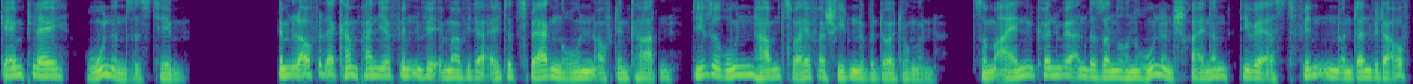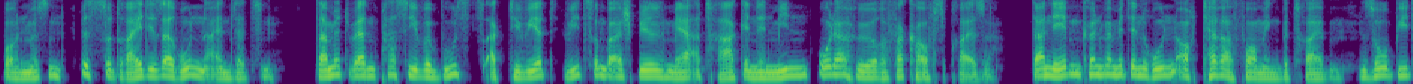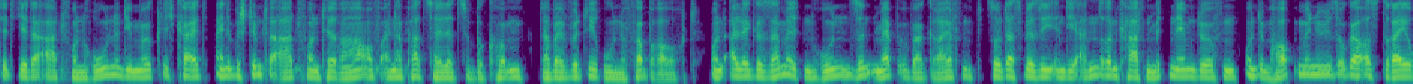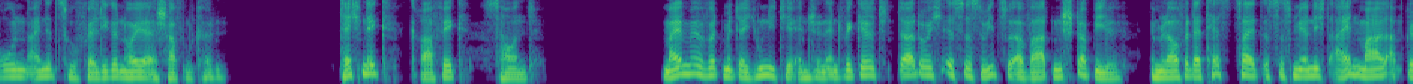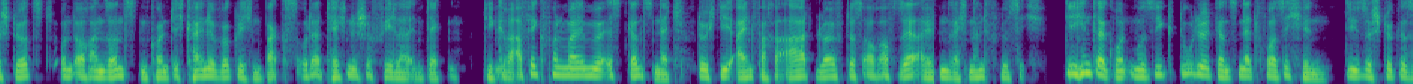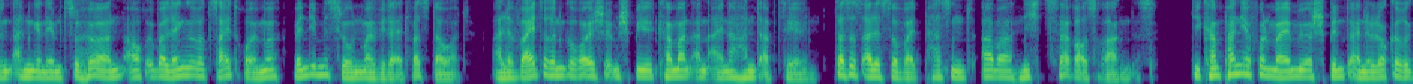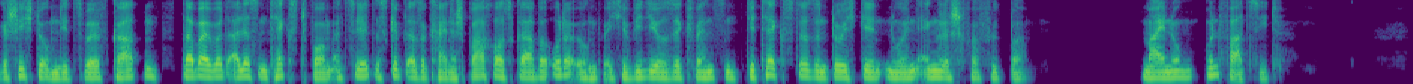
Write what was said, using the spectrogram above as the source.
Gameplay Runensystem Im Laufe der Kampagne finden wir immer wieder alte Zwergenrunen auf den Karten. Diese Runen haben zwei verschiedene Bedeutungen. Zum einen können wir an besonderen Runenschreinen, die wir erst finden und dann wieder aufbauen müssen, bis zu drei dieser Runen einsetzen. Damit werden passive Boosts aktiviert, wie zum Beispiel mehr Ertrag in den Minen oder höhere Verkaufspreise. Daneben können wir mit den Runen auch Terraforming betreiben. So bietet jede Art von Rune die Möglichkeit, eine bestimmte Art von Terrain auf einer Parzelle zu bekommen. Dabei wird die Rune verbraucht. Und alle gesammelten Runen sind mapübergreifend, sodass wir sie in die anderen Karten mitnehmen dürfen und im Hauptmenü sogar aus drei Runen eine zufällige neue erschaffen können. Technik, Grafik, Sound. Malmö wird mit der Unity Engine entwickelt, dadurch ist es wie zu erwarten stabil. Im Laufe der Testzeit ist es mir nicht einmal abgestürzt und auch ansonsten konnte ich keine wirklichen Bugs oder technische Fehler entdecken. Die Grafik von Malmö ist ganz nett. Durch die einfache Art läuft es auch auf sehr alten Rechnern flüssig. Die Hintergrundmusik dudelt ganz nett vor sich hin. Diese Stücke sind angenehm zu hören, auch über längere Zeiträume, wenn die Mission mal wieder etwas dauert. Alle weiteren Geräusche im Spiel kann man an einer Hand abzählen. Das ist alles soweit passend, aber nichts Herausragendes. Die Kampagne von Malmö spinnt eine lockere Geschichte um die zwölf Karten. Dabei wird alles in Textform erzählt. Es gibt also keine Sprachausgabe oder irgendwelche Videosequenzen. Die Texte sind durchgehend nur in Englisch verfügbar. Meinung und Fazit.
